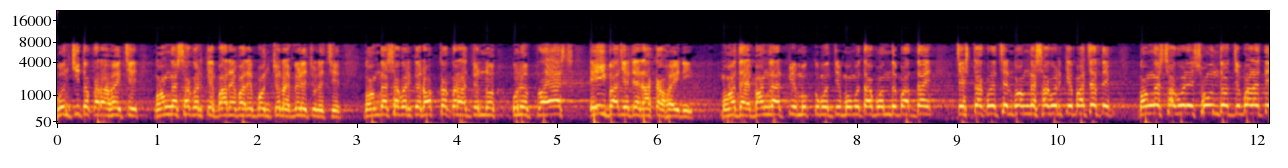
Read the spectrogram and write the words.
বঞ্চিত করা হয়েছে। গঙ্গাসাগরকে বারে বারে বঞ্চনা বেড়ে চলেছে। গঙ্গাসাগরকে রক্ষা করার জন্য কোনো প্রয়াস এই বাজেটে রাখা হয়নি। মহোদয়, বাংলার প্রিয় মুখ্যমন্ত্রী মমতা বন্দ্যোপাধ্যায় চেষ্টা করেছেন গঙ্গাসাগরকে বাঁচাতে। গঙ্গাসাগরের সৌন্দর্য বাড়াতে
